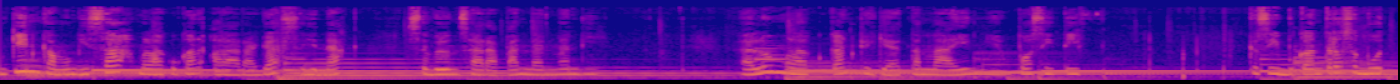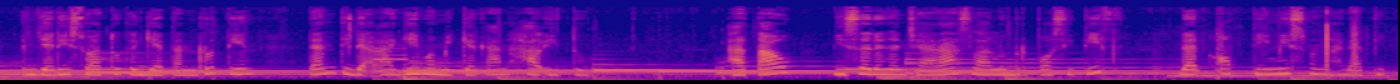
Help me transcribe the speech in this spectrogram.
mungkin kamu bisa melakukan olahraga sejenak sebelum sarapan dan mandi. Lalu melakukan kegiatan lain yang positif. Kesibukan tersebut menjadi suatu kegiatan rutin dan tidak lagi memikirkan hal itu. Atau bisa dengan cara selalu berpositif dan optimis menghadapi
